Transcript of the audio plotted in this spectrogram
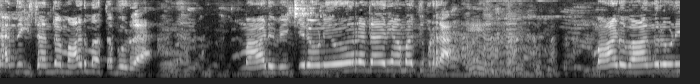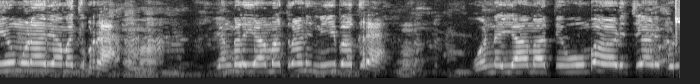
சந்தைக்கு சந்தை மாடு மாத்த போடுவேன் மாடு விற்கிறவனையும் ரெண்டாயிரம் ஏமாத்தி போடுற. மாடு வாங்குறவனையும் மூணாயிரம் ஏமாத்தி போடுற. ஆமா. எங்களை ஏமாத்துறான்னு நீ பாக்குற. உன்னை ஏமாத்தி ஊம்ப அடிச்சு அனுப்பிடு.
